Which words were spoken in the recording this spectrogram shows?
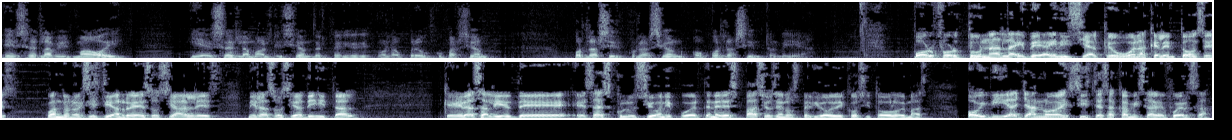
esa es la misma hoy, y esa es la maldición del periodismo, la preocupación por la circulación o por la sintonía. Por fortuna, la idea inicial que hubo en aquel entonces, cuando no existían redes sociales ni la sociedad digital, que era salir de esa exclusión y poder tener espacios en los periódicos y todo lo demás, hoy día ya no existe esa camisa de fuerza.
